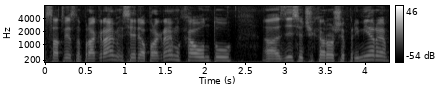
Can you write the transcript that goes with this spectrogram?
соответственно, программе, сериал программинг How on to. А, здесь очень хорошие примеры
